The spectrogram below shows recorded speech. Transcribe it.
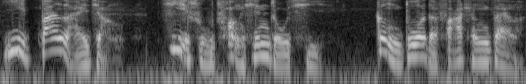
一般来讲，技术创新周期更多的发生在了。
